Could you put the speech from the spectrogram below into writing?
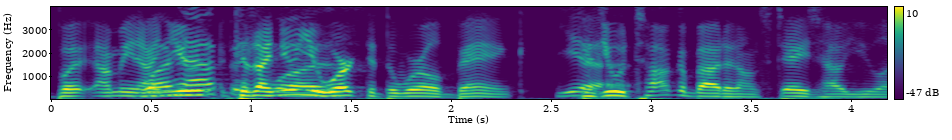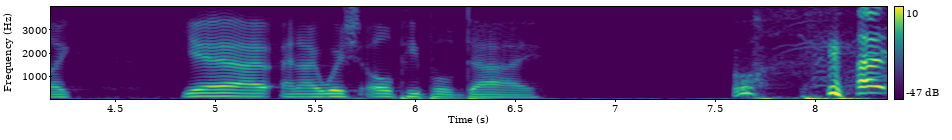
But I mean, I knew because I knew you worked at the World Bank. Because Yeah. you would talk about it on stage how you like, yeah, and I wish old people die. What?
